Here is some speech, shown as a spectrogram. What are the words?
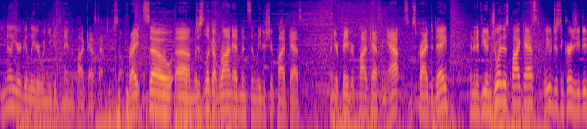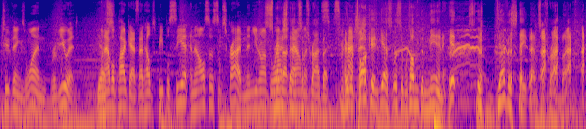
You know you're a good leader when you get to name the podcast after yourself, right? so um, just look up Ron Edmondson Leadership Podcast on your favorite podcasting app. Subscribe today. And then if you enjoy this podcast, we would just encourage you to do two things. One, review it. Yes. on Apple Podcasts. That helps people see it, and then also subscribe, and then you don't have to Smash worry about that download. subscribe button. hey, we're talking. It. Yes, listen, we're talking to men. Hit, just devastate that subscribe button.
